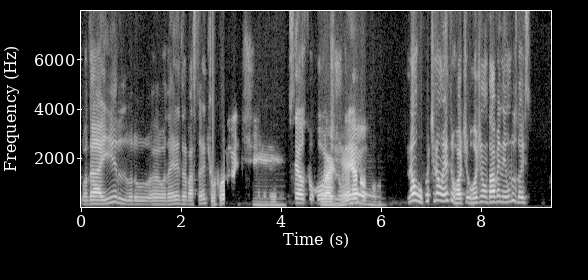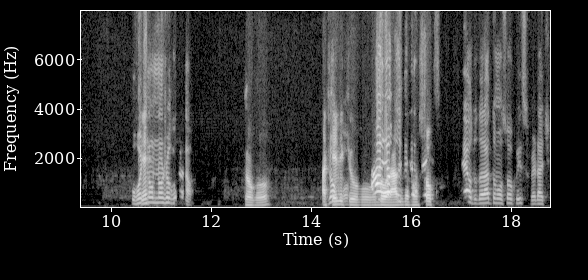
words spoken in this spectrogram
O Odair, o, Odair entra bastante. O Celso O Rotti no Grêmio. Não, o Rotti não entra, o Rotti, o não tava em nenhum dos dois. O Rotti É? não, não jogou, não. Jogou. Aquele Jogou. que o Ah, é, Dourado 2016. levou um soco. É, o do Dourado tomou soco, isso, verdade.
